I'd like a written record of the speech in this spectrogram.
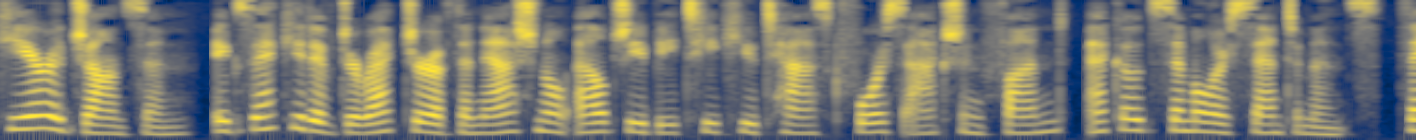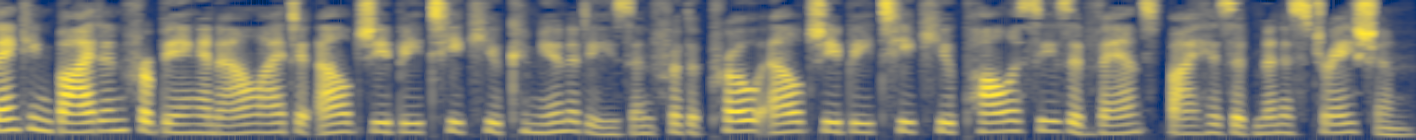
Kierra Johnson, executive director of the National LGBTQ Task Force Action Fund, echoed similar sentiments, thanking Biden for being an ally to LGBTQ communities and for the pro LGBTQ policies advanced by his administration.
